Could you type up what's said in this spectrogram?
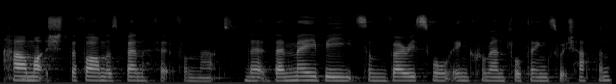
how much the farmers benefit from that. Mm. There, there may be some very small incremental things which happen.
